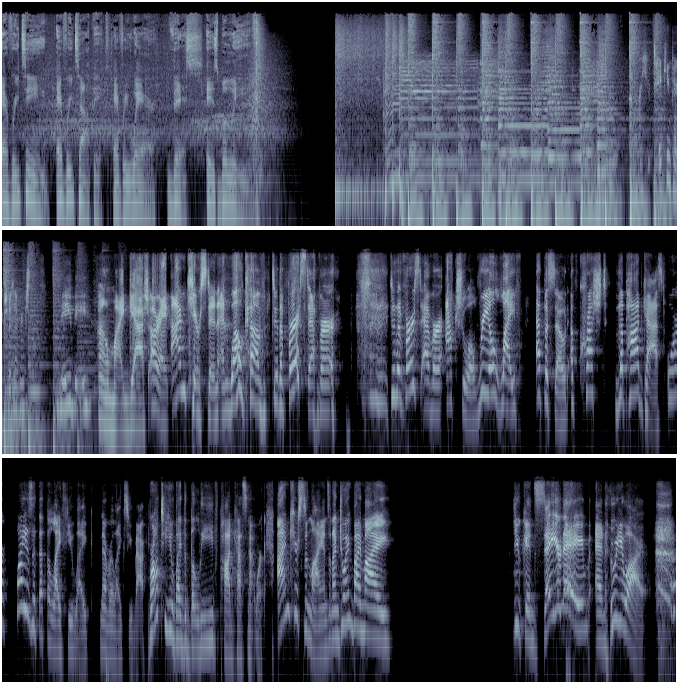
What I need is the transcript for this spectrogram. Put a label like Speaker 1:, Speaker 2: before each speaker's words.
Speaker 1: Every team, every topic, everywhere. This is Believe.
Speaker 2: Are you taking pictures of yourself?
Speaker 3: Maybe.
Speaker 2: Oh my gosh. All right. I'm Kirsten and welcome to the first ever to the first ever actual real life episode of Crushed the podcast or why is it that the life you like never likes you back? Brought to you by the Believe Podcast Network. I'm Kirsten Lyons and I'm joined by my you can say your name and who you are.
